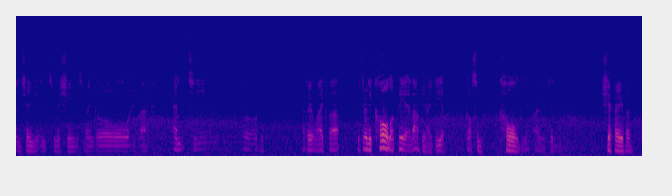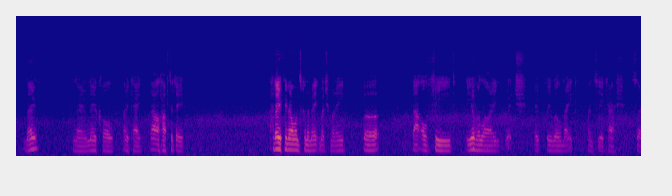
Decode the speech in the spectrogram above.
and, change it into machines and then go all the way back empty. Oh, I don't like that. Is there any coal up here? That'd be ideal. I've got some coal nearby we can ship over. No? No no coal. Okay that'll have to do. I don't think that one's going to make much money but that'll feed the other line which hopefully will make plenty of cash. So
